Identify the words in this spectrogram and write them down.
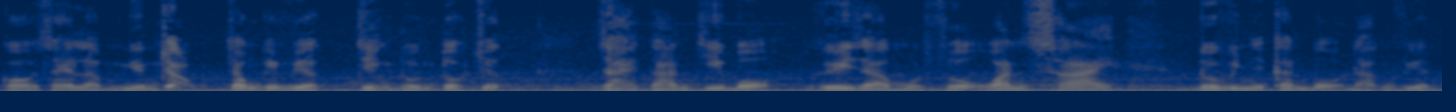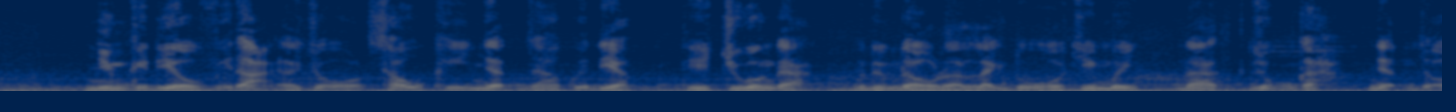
có sai lầm nghiêm trọng trong cái việc chỉnh đốn tổ chức, giải tán chi bộ, gây ra một số oan sai đối với những cán bộ đảng viên. Nhưng cái điều vĩ đại ở chỗ sau khi nhận ra khuyết điểm thì Trung ương Đảng và đứng đầu là lãnh tụ Hồ Chí Minh đã dũng cảm nhận rõ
